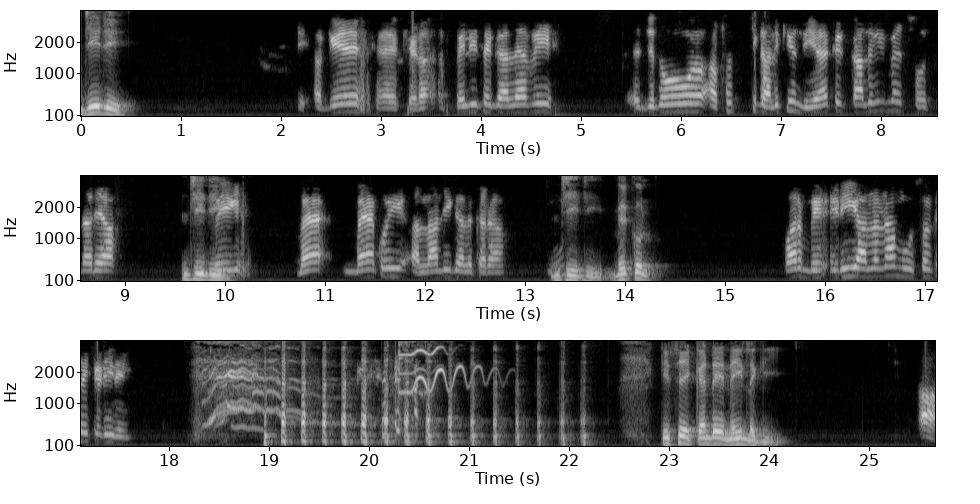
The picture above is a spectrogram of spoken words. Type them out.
ਜੀ ਜੀ। ਅੱਗੇ ਖੇੜਾ ਪਹਿਲੀ ਤੇ ਗੱਲ ਹੈ ਵੀ ਜਦੋਂ ਅਸਲ ਚ ਗੱਲ ਕੀ ਹੁੰਦੀ ਹੈ ਕਿ ਕੱਲ ਵੀ ਮੈਂ ਸੋਚਦਾ ਰਿਹਾ ਜੀ ਜੀ। ਮੈਂ ਮੈਂ ਕੋਈ ਅੱਲਾ ਦੀ ਗੱਲ ਕਰਾਂ। ਜੀ ਜੀ ਬਿਲਕੁਲ। ਪਰ ਮੇਰੀ ਅੱਲ ਨਾ ਮੂਸਲ ਤੇ ਚੜੀ ਰਹੀ। ਕਿਸੇ ਕੰਡੇ ਨਹੀਂ ਲੱਗੀ। ਆ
